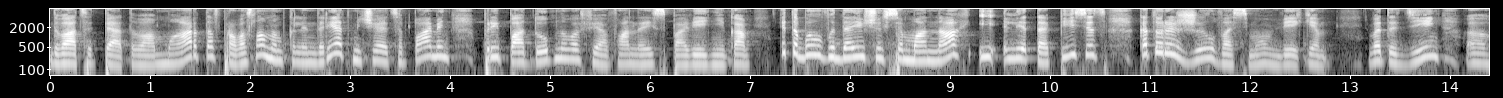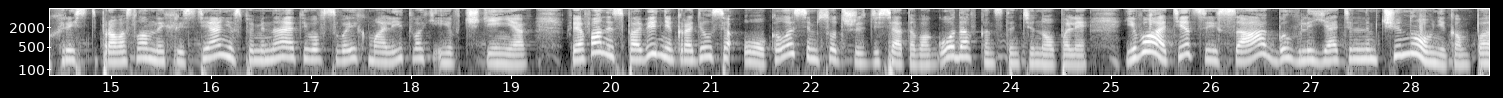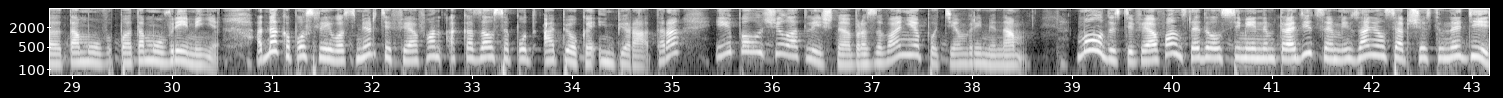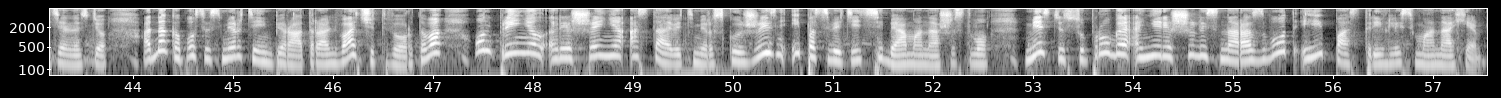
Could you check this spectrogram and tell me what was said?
25 марта в православном календаре отмечается память преподобного Феофана Исповедника. Это был выдающийся монах и летописец, который жил в VIII веке. В этот день э, христи, православные христиане вспоминают его в своих молитвах и в чтениях. Феофан Исповедник родился около 760 года в Константинополе. Его отец Исаак был влиятельным чиновником по тому, по тому времени. Однако после его смерти Феофан оказался под опекой императора и получил отличное образование по тем временам. В молодости Феофан следовал семейным традициям и занялся общественной деятельностью. Однако после смерти императора Льва IV он принял решение оставить мирскую жизнь и посвятить себя монашеству. Вместе с супругой они решились на развод и постриглись в монахи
